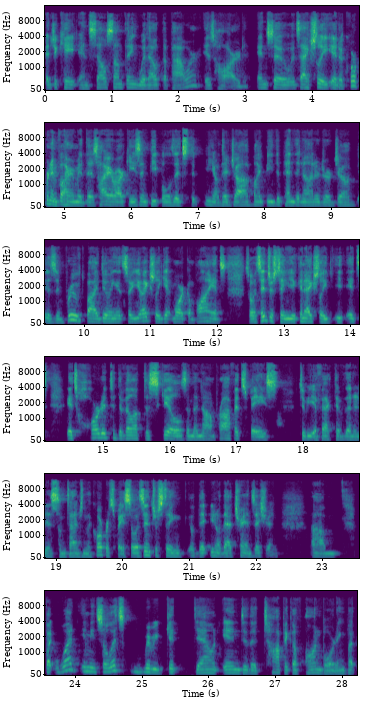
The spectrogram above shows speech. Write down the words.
educate and sell something without the power is hard. And so it's actually in a corporate environment there's hierarchies and people's it's the, you know their job might be dependent on it or job is improved by doing it. So you actually get more compliance. So it's interesting you can actually it's it's harder to develop the skills in the nonprofit space to be effective than it is sometimes in the corporate space. So it's interesting that you know that transition. Um, but what i mean so let's maybe get down into the topic of onboarding, but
